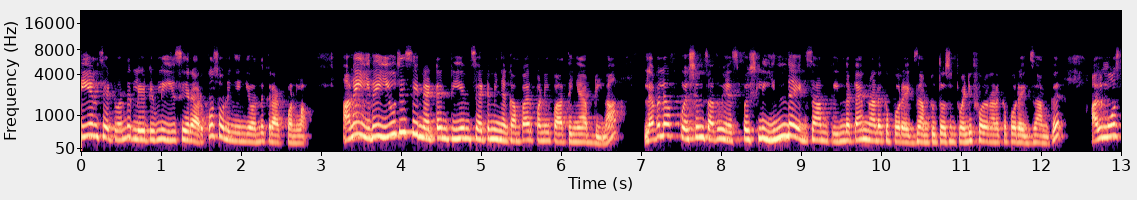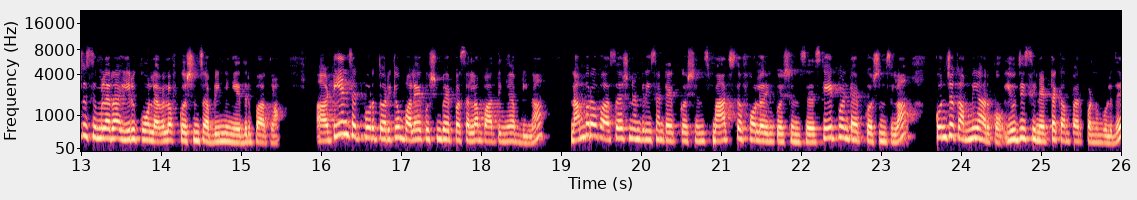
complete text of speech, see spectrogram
டிஎன் செட் வந்து ரிலேட்டிவ்லி ஈஸியரா இருக்கும். ஸோ நீங்க இங்க வந்து கிராக் பண்ணலாம். ஆனா இதே UGC NET and TN SET நீங்க கம்பேர் பண்ணி பாத்தீங்க அப்படின்னா லெவல் ஆஃப் கொஸ்டின்ஸ் அதுவும் எஸ்பெஷலி இந்த எக்ஸாம்க்கு இந்த டைம் நடக்க போற exam two thousand twenty four நடக்க போற எக்ஸாம்க்கு ஆல்மோஸ்ட் சிமிலரா இருக்கும் லெவல் ஆஃப் கொஸ்டின்ஸ் அப்படின்னு நீங்க எதிர்பார்க்கலாம். டிஎன் செட் பொறுத்த வரைக்கும் பழைய கொஸ்டின் பேப்பர்ஸ் எல்லாம் பாத்தீங்க அப்படின்னா number of assertion and reason type questions match the following questions statement type questions எல்லாம் கொஞ்சம் கம்மியா இருக்கும். யூஜிசி நெட்டை கம்பேர் பண்ணும்பொழுது.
